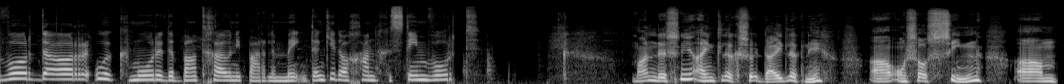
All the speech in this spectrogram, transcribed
word daar ook môre debat gehou in die parlement. Dink jy daar gaan gestem word? Man, dis nie eintlik so duidelik nie. Uh ons sal sien. Um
